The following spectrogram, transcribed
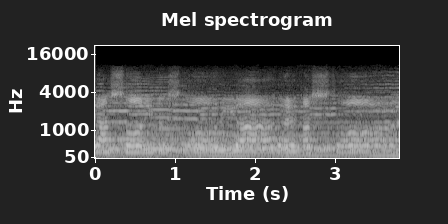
la solita storia del pastore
